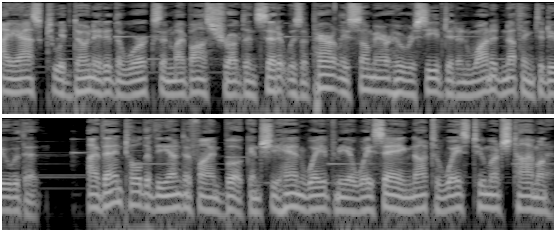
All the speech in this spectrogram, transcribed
I asked who had donated the works and my boss shrugged and said it was apparently some heir who received it and wanted nothing to do with it. I then told of the undefined book and she hand-waved me away saying not to waste too much time on it.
